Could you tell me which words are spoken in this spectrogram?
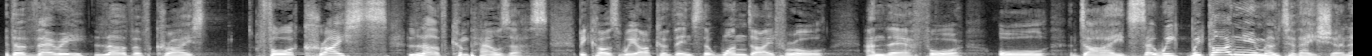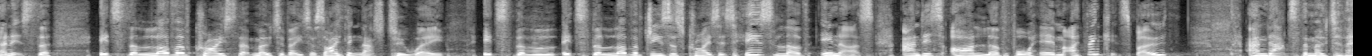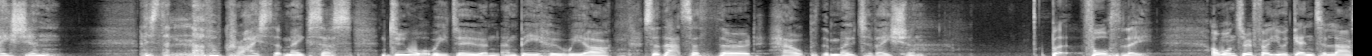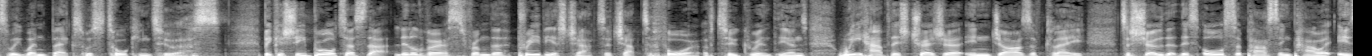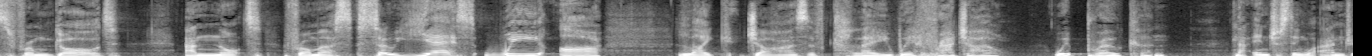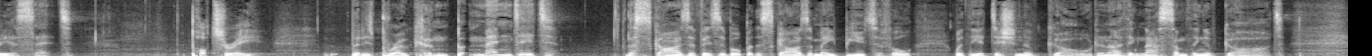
the very love of Christ. For Christ's love compels us because we are convinced that one died for all and therefore all died. So we, we got a new motivation and it's the, it's the love of Christ that motivates us. I think that's two way. It's the, it's the love of Jesus Christ. It's his love in us and it's our love for him. I think it's both. And that's the motivation. And it's the love of Christ that makes us do what we do and, and be who we are. So that's a third help, the motivation. But fourthly, I want to refer you again to last week when Bex was talking to us, because she brought us that little verse from the previous chapter, chapter 4 of 2 Corinthians. We have this treasure in jars of clay to show that this all surpassing power is from God and not from us. So, yes, we are like jars of clay. We're fragile, we're broken. Isn't that interesting what Andrea said? pottery that is broken but mended. The scars are visible, but the scars are made beautiful with the addition of gold. And I think that's something of God.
